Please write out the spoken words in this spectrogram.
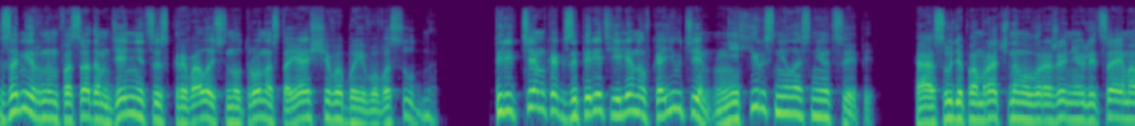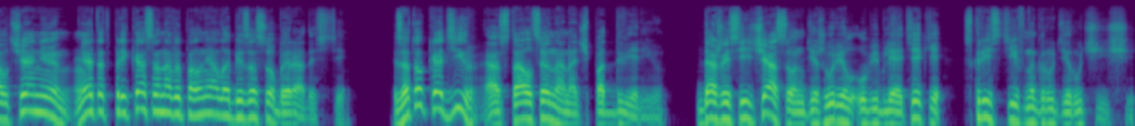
За мирным фасадом денницы скрывалось нутро настоящего боевого судна. Перед тем, как запереть Елену в каюте, Нехир сняла с нее цепи. А судя по мрачному выражению лица и молчанию, этот приказ она выполняла без особой радости. Зато Кадир остался на ночь под дверью. Даже сейчас он дежурил у библиотеки, скрестив на груди ручищи.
